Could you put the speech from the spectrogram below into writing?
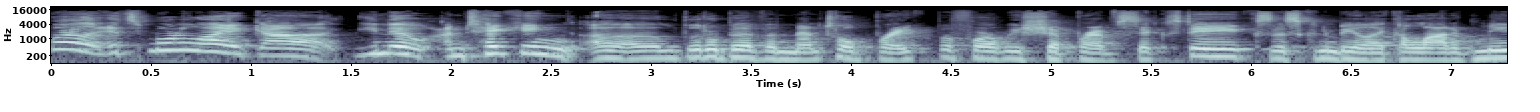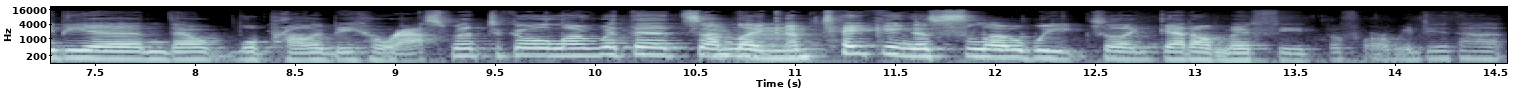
Well, it's more like, uh, you know, I'm taking a little bit of a mental break before we ship Rev 60 because it's going to be like a lot of media and there will probably be harassment to go along with it. So I'm like, I'm taking a slow week to like get on my feet before we do that.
